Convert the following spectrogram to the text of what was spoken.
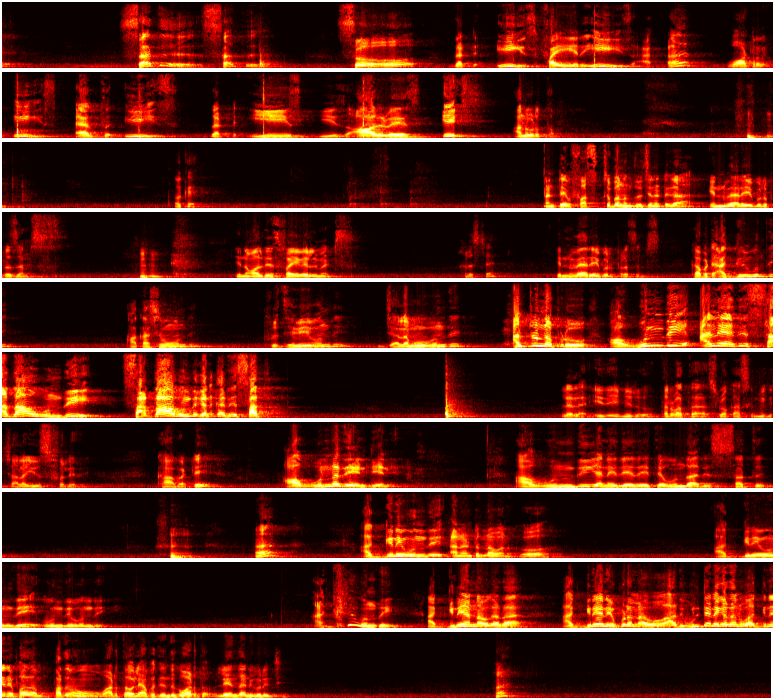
సత్ సత్. So that is fire is water is earth is that is is always is అనువృత్తం okay అంటే ఫస్ట్ మనం చూసినట్టుగా invariable presence in all these five elements understand invariable presence కాబట్టి అగ్ని ఉంది ఆకాశము ఉంది పృథివీ ఉంది జలము ఉంది. అంటున్నప్పుడు ఆ ఉంది అనేది సదా ఉంది. సదా ఉంది కనుక అది సత్. లేదా ఇది మీరు తర్వాత శ్లోకాస్కి మీకు చాలా యూస్ఫుల్ ఇది. కాబట్టి ఆ ఉన్నది ఏంటి అనేది. ఆ ఉంది అనేది ఏదైతే ఉందో అది సత్. అగ్ని ఉంది అని అంటున్నావు అనుకో అగ్ని ఉంది ఉంది ఉంది. అగ్ని ఉంది. అగ్ని అన్నావు కదా అగ్ని అని ఎప్పుడన్నావు అది ఉంటేనే కదా నువ్వు అగ్ని అనే పదం పదం వాడతావు. లేకపోతే ఎందుకు వాడతావు? లేని దాని గురించి.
